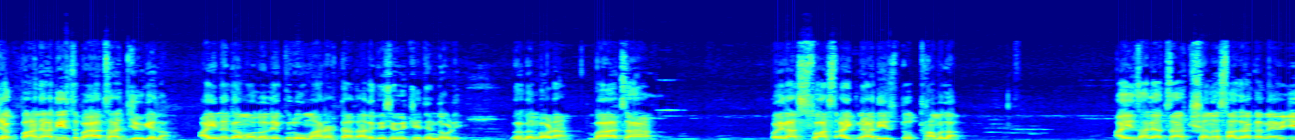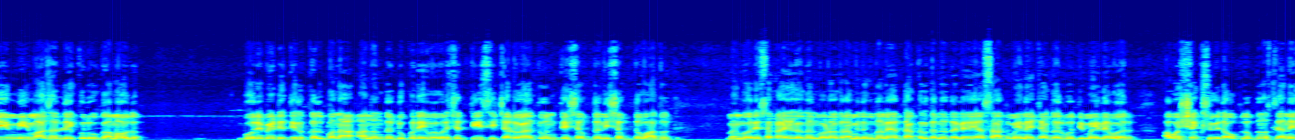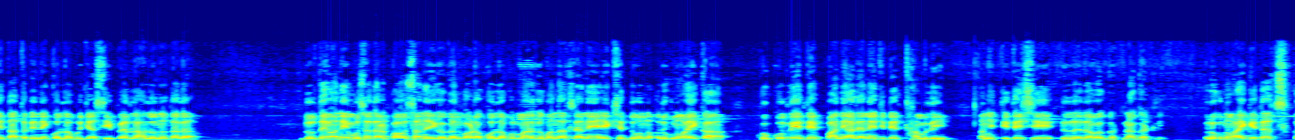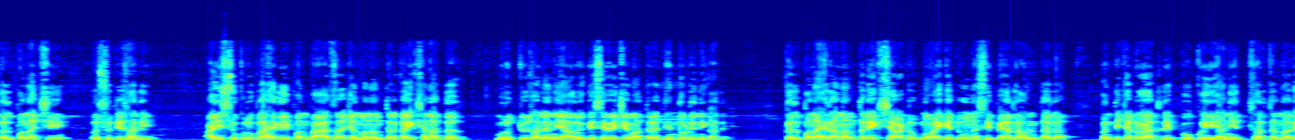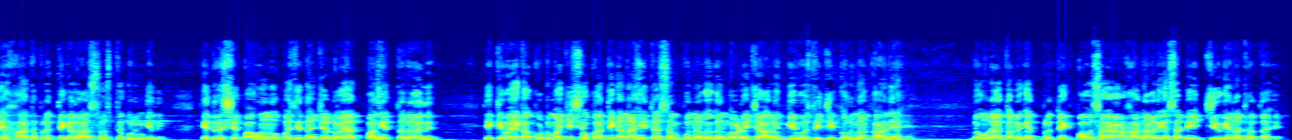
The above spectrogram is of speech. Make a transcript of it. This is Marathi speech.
जग पाहण्याआधीच बाळाचा जीव गेला. आईनं गमावलं लेकरू महाराष्ट्रात आरोग्यसेवेचे धिंदवडे गगनबावडा बाळाचा पहिला श्वास ऐकण्याआधीच तो थांबला. आई झाल्याचा क्षण साजरा करण्याऐवजी मी माझं लेकरू गमावलं. बोरेबेट कल्पना आनंद डुकरे व वर्ष तीस हिच्या डोळ्यातून ते शब्द निशब्द वाहत होते. मंगळवारी सकाळी गगनबावडा ग्रामीण रुग्णालयात दाखल करण्यात आलेल्या या सात महिन्याच्या गर्भवती महिलेवर आवश्यक सुविधा उपलब्ध नसल्याने तातडीने कोल्हापूरच्या सीपीआरला हलवण्यात आलं. दुर्दैवाने मुसळधार पावसाने गगनबावडा कोल्हापूर मार्ग बंद असल्याने एकशे दोन रुग्णवाहिका खुकुर्ले येथे पाणी आल्याने तिथे थांबली आणि तिथेच ही हृदयदावक घटना घडली. रुग्णवाहिकेतच कल्पनाची प्रसूती झाली. आई सुखरूप राहिली पण बाळाचा जन्मानंतर काही क्षणातच मृत्यू झाल्याने आरोग्य सेवेचे मात्र धिंदोडे निघाले. कल्पना हिला नंतर एकशे आठ रुग्णवाहिकेतून सी पी आरला हलण्यात आलं पण तिच्या डोळ्यातली पोकळी आणि थरथरणारे हात प्रत्येकाला अस्वस्थ करून गेले. हे दृश्य पाहून उपस्थितांच्या डोळ्यात पाणी तरळले. ही केवळ एका कुटुंबाची शोकांतिका नाही तर संपूर्ण गगनबावड्याच्या आरोग्य व्यवस्थेची करुणा कहाणी आहे. डोंगराळ तालुक्यात प्रत्येक पावसाळा हा नागरिकांसाठी जीव घेणा ठरत आहे.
